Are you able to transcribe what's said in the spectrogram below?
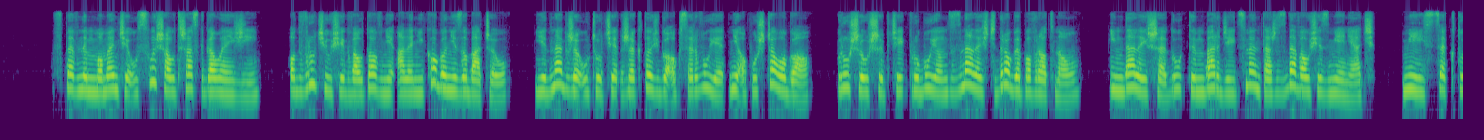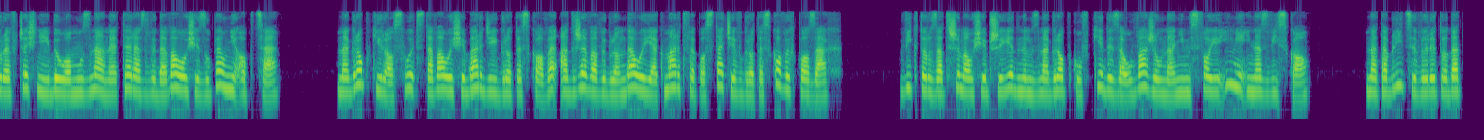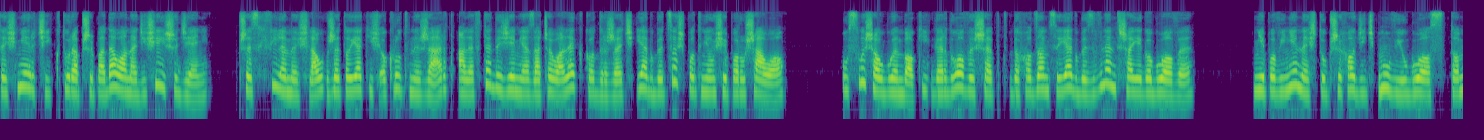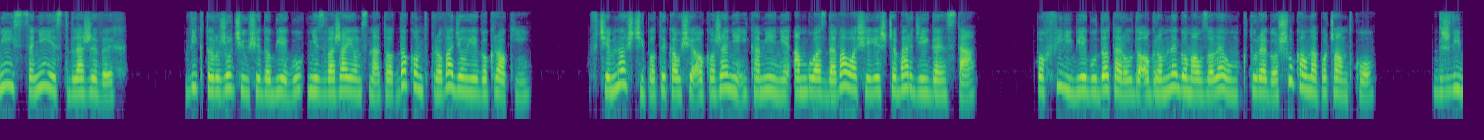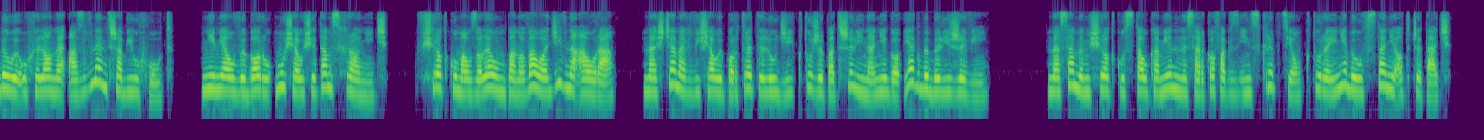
W pewnym momencie usłyszał trzask gałęzi. Odwrócił się gwałtownie, ale nikogo nie zobaczył. Jednakże uczucie, że ktoś go obserwuje, nie opuszczało go. Ruszył szybciej, próbując znaleźć drogę powrotną. Im dalej szedł, tym bardziej cmentarz zdawał się zmieniać. Miejsce, które wcześniej było mu znane, teraz wydawało się zupełnie obce. Nagrobki rosły, stawały się bardziej groteskowe, a drzewa wyglądały jak martwe postacie w groteskowych pozach. Wiktor zatrzymał się przy jednym z nagrobków, kiedy zauważył na nim swoje imię i nazwisko. Na tablicy wyryto datę śmierci, która przypadała na dzisiejszy dzień. Przez chwilę myślał, że to jakiś okrutny żart, ale wtedy ziemia zaczęła lekko drżeć, jakby coś pod nią się poruszało. Usłyszał głęboki, gardłowy szept, dochodzący jakby z wnętrza jego głowy. Nie powinieneś tu przychodzić, mówił głos, to miejsce nie jest dla żywych. Wiktor rzucił się do biegu, nie zważając na to, dokąd prowadzą jego kroki. W ciemności potykał się o korzenie i kamienie, a mgła zdawała się jeszcze bardziej gęsta. Po chwili biegu dotarł do ogromnego mauzoleum, którego szukał na początku. Drzwi były uchylone, a z wnętrza bił chłód. Nie miał wyboru, musiał się tam schronić. W środku mauzoleum panowała dziwna aura. Na ścianach wisiały portrety ludzi, którzy patrzyli na niego, jakby byli żywi. Na samym środku stał kamienny sarkofag z inskrypcją, której nie był w stanie odczytać.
